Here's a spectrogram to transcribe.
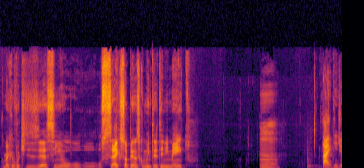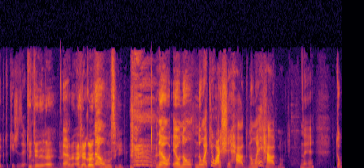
Como é que eu vou te dizer assim? O, o, o sexo apenas como entretenimento? Hum. Tá, entendi o que tu quis dizer. Tu entendeu? É, agora, é. agora não, eu consegui. Não, eu não. Não é que eu acho errado. Não é errado, né? Tu,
